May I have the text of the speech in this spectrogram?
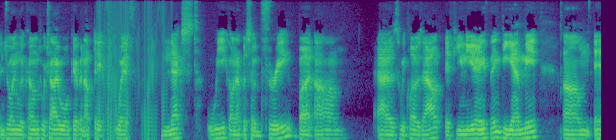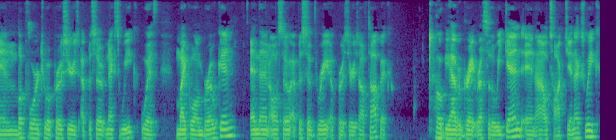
enjoying Luke Combs, which I will give an update with next week on episode three. But um, as we close out, if you need anything, DM me. Um, and look forward to a Pro Series episode next week with Michael Unbroken, and then also episode three of Pro Series Off Topic. Hope you have a great rest of the weekend, and I'll talk to you next week.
